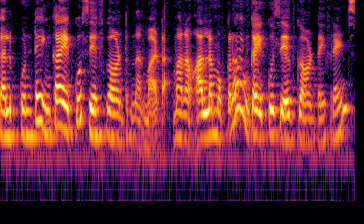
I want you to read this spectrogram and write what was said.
కలుపుకుంటే ఇంకా ఎక్కువ సేఫ్గా ఉంటుంది అనమాట మనం అల్లం ముక్కలు ఇంకా ఎక్కువ సేఫ్గా ఉంటాయి ఫ్రెండ్స్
